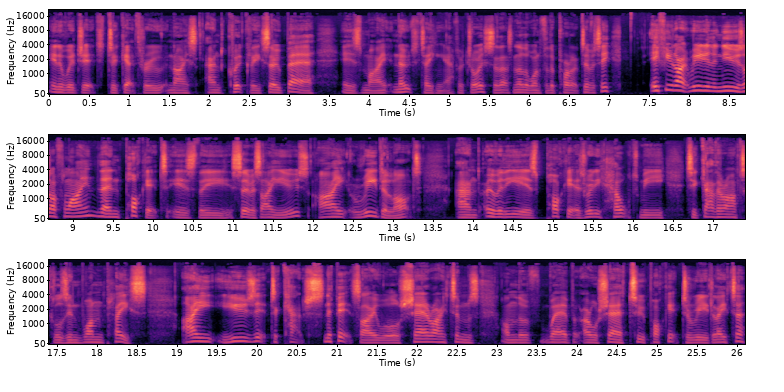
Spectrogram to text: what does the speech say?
in a widget to get through nice and quickly. So Bear is my note taking app of choice. So that's another one for the productivity. If you like reading the news offline, then Pocket is the service I use. I read a lot, and over the years, Pocket has really helped me to gather articles in one place. I use it to catch snippets. I will share items on the web. I will share to Pocket to read later,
